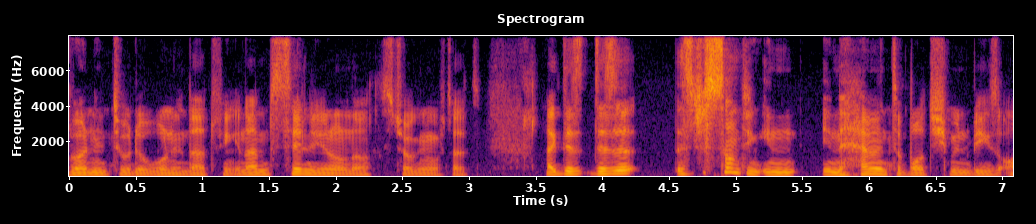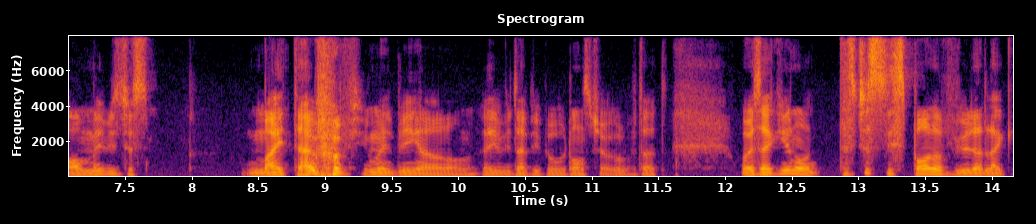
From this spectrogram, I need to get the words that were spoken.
run into the wall in that thing, and I'm still you know struggling with that. Like there's there's a there's just something in inherent about human beings, or maybe it's just my type of human being. I don't know. Maybe that people who don't struggle with that. Where it's like you know there's just this part of you that like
